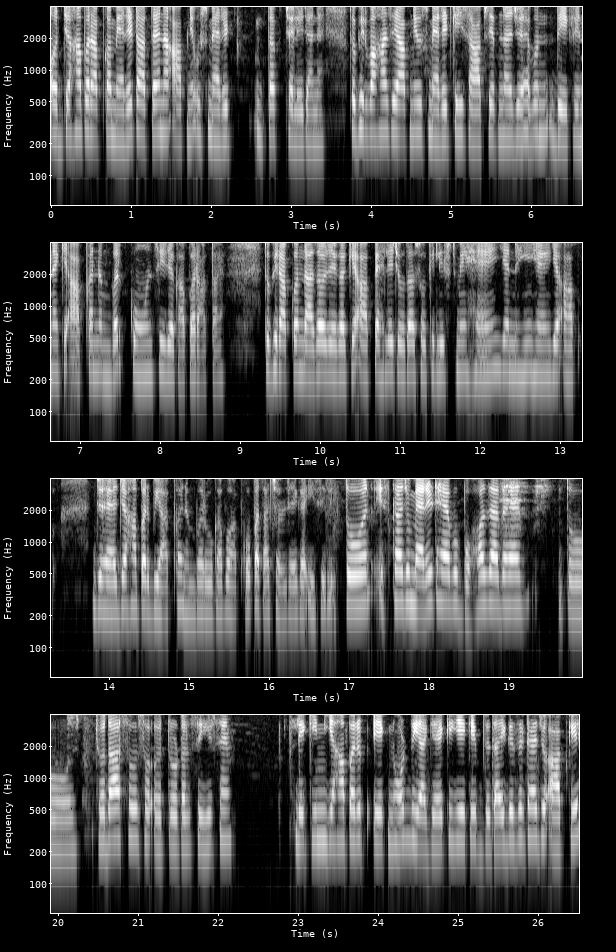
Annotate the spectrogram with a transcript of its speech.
और जहाँ पर आपका मेरिट आता है ना, आपने उस मेरिट तक चले जाना है। तो फिर वहाँ से आपने उस मेरिट के हिसाब से अपना जो है वो देख लेना कि आपका नंबर कौन सी जगह पर आता है। तो फिर आपको अंदाज़ा हो जाएगा कि आप पहले चौदह सौ की लिस्ट में हैं या नहीं हैं या आप जो है जहाँ पर भी आपका नंबर होगा वो आपको पता चल जाएगा ईजीली तो इसका जो मेरिट है वो बहुत ज़्यादा है। तो चौदह सौ टोटल सीट्स हैं। लेकिन यहाँ पर एक नोट दिया गया है कि ये एक इब्तदाई गज़ट है जो आपके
